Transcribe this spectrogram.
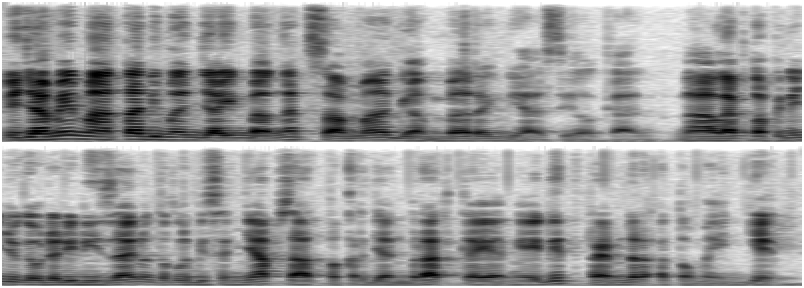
Dijamin mata dimanjain banget sama gambar yang dihasilkan. Nah laptop ini juga udah didesain untuk lebih senyap saat pekerjaan berat kayak ngedit, render, atau main game.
